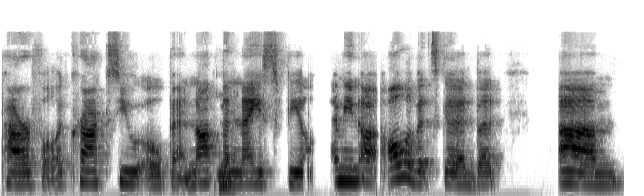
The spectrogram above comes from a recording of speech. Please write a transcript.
powerful. It cracks you open not the nice feel. I mean all of it's good but um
